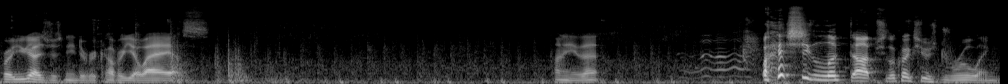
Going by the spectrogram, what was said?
Bro, you guys just need to recover your ass. Honey, that... Why she looked up? She looked like she was drooling.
